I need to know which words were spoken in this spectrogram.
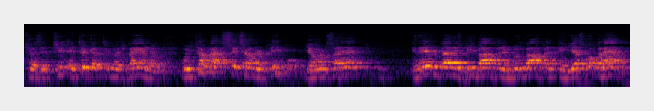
because it, it took up too much bandwidth. Well, you talk about 600 people, you know what I'm saying? And everybody's bebopping and boop-bopping, and guess what would happen?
